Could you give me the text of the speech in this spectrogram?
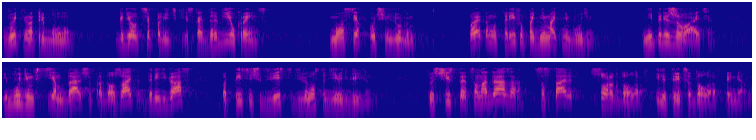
выйти на трибуну, как делают все политики, и сказать, дорогие украинцы, мы вас всех очень любим, поэтому тарифы поднимать не будем. Не переживайте. И будем всем дальше продолжать дарить газ по 1299 гривен. То есть чистая цена газа составит 40 долларов или 30 долларов примерно.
